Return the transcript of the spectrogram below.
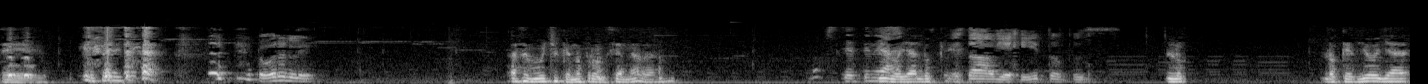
Eh, Órale. Hace mucho que no producía nada. ¿no? No, pues ya tiene Digo, años. ya lo que, estaba viejito, pues. lo, lo que dio ya,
